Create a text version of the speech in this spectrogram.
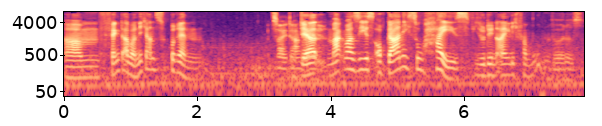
Ähm, fängt aber nicht an zu brennen. Sei Dank. Der Magmasee ist auch gar nicht so heiß, wie du den eigentlich vermuten würdest.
